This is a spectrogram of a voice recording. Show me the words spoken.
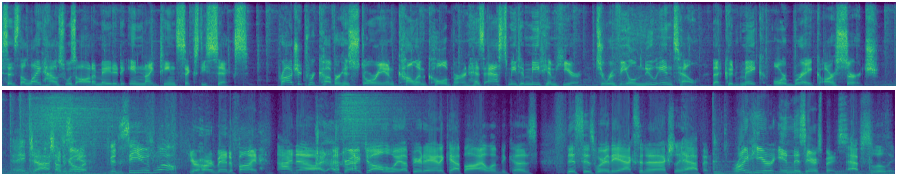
since the lighthouse was automated in 1966. Project Recover historian Colin Colbourn has asked me to meet him here to reveal new intel that could make or break our search. Hey, Josh, how's it going? Good to see you as well. You're a hard man to find. I know. I, I dragged you all the way up here to Anacapa Island because this is where the accident actually happened. Right here in this airspace. Absolutely.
